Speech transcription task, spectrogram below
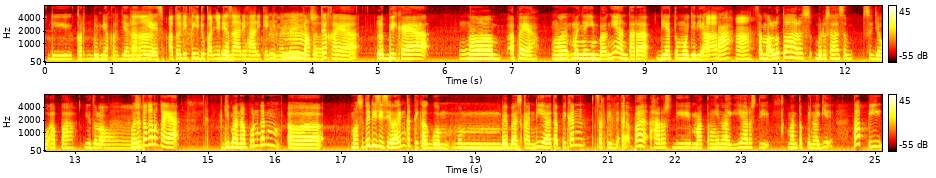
di ker- dunia kerja nanti ya atau di kehidupannya dia Ya. sehari-hari kayak gimana Mm-mm, gitu. maksudnya kayak lebih kayak nge apa ya nge- menyeimbangi antara dia tuh mau jadi apa heeh. sama lu tuh harus berusaha se- sejauh apa gitu loh Oh. maksudnya kan kayak gimana pun kan eh, maksudnya di sisi lain ketika gue membebaskan dia tapi kan setidak apa harus dimatengin lagi harus dimantepin lagi. Tapi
